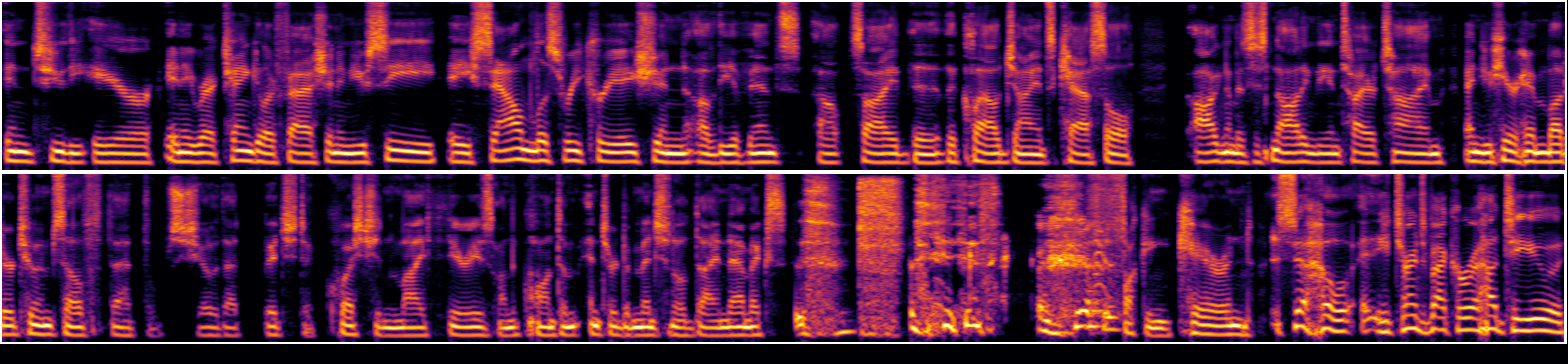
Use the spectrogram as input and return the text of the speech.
into the air in a rectangular fashion. And you see a soundless recreation of the events outside the, the Cloud Giant's castle. Ognum is just nodding the entire time, and you hear him mutter to himself, That'll show that bitch to question my theories on quantum interdimensional dynamics. Fucking Karen. So he turns back around to you.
